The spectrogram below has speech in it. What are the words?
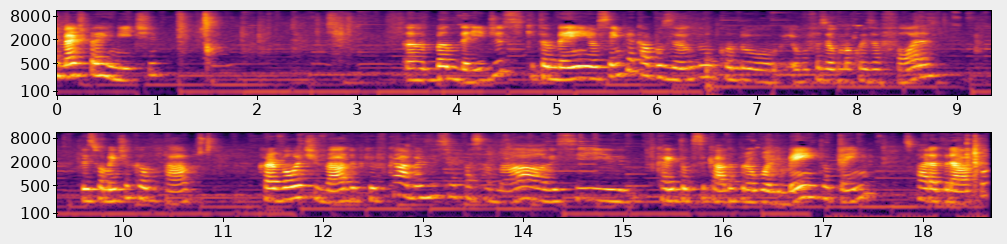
Remédio pra rinite ah, band-aids, que também eu sempre acabo usando quando eu vou fazer alguma coisa fora, principalmente acampar. Carvão ativado, porque eu fico, ah, mas e se eu passar mal? E se ficar intoxicada por algum alimento? Tem esparadrapo.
